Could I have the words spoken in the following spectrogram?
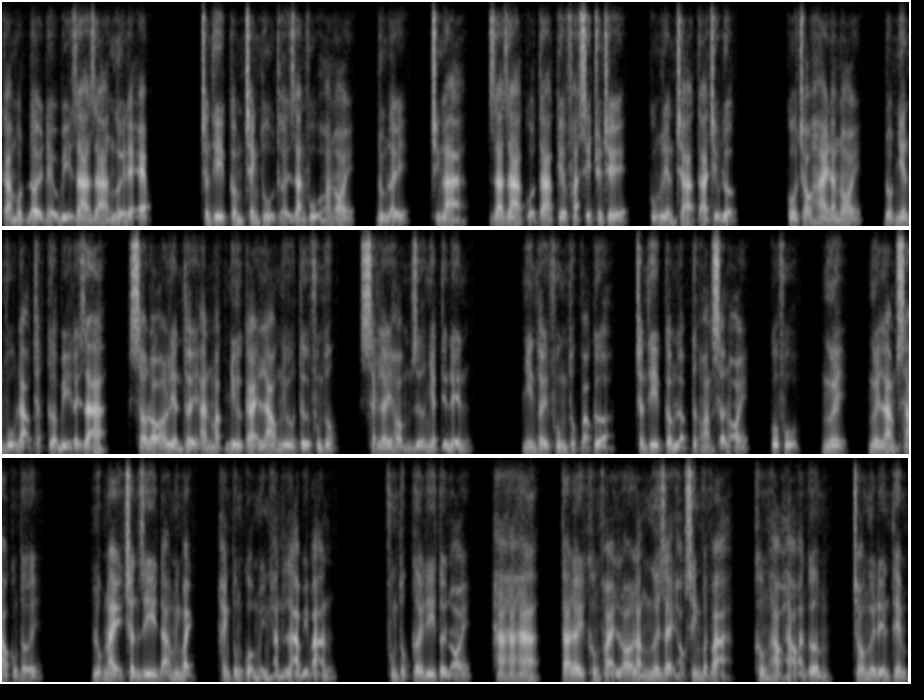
cả một đời đều bị ra ra ngươi đè ép. Trần thi cầm tranh thủ thời gian phụ hòa nói, đúng đấy, chính là, gia gia của ta kia phát xít chuyên chế, cũng liền cha ta chịu được. Cô cháu hai đang nói, đột nhiên vũ đạo thất cửa bị đẩy ra, sau đó liền thấy ăn mặc như cái lao ngưu tử phùng thúc, xách lấy hòm giữ nhiệt tiền đến. Nhìn thấy phùng thúc vào cửa, trần thi cầm lập tức hoảng sợ nói, cô phụ, ngươi ngươi làm sao cũng tới? Lúc này trần di đã minh bạch hành tung của mình hẳn là bị bán. Phùng thúc cười đi tới nói, ha ha ha, ta đây không phải lo lắng ngươi dạy học sinh vất vả, không hảo hảo ăn cơm, cho ngươi đến thêm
